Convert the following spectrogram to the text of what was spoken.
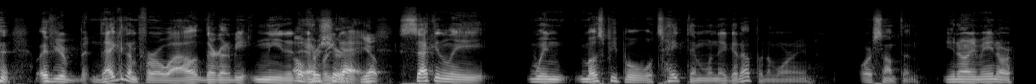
if you're taking them for a while, they're going to be needed Oh, every day. sure. Yep. Secondly, when most people will take them when they get up in the morning or something. You know what I mean? Or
